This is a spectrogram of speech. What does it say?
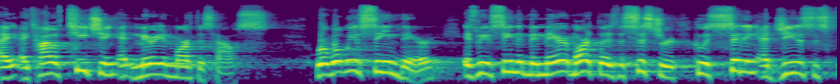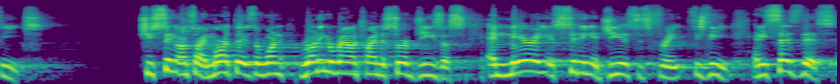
a, a, time of teaching at Mary and Martha's house. Where what we have seen there is we have seen that Martha is the sister who is sitting at Jesus' feet. She's sitting, I'm sorry, Martha is the one running around trying to serve Jesus, and Mary is sitting at Jesus' feet. And he says this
